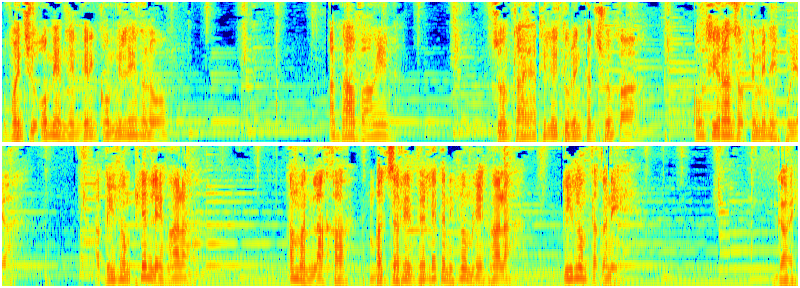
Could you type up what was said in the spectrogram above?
Wan chu omem nen ganin kom ni leng alo. An na wangin. Chuan ta ya thilei turin kan chua ka. Kong si ran zor te min ei puya. A tui hlom phian le ngala. Aman la kha bat zare vel le kan hlom le ngala. Tui hlom takani. Gai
